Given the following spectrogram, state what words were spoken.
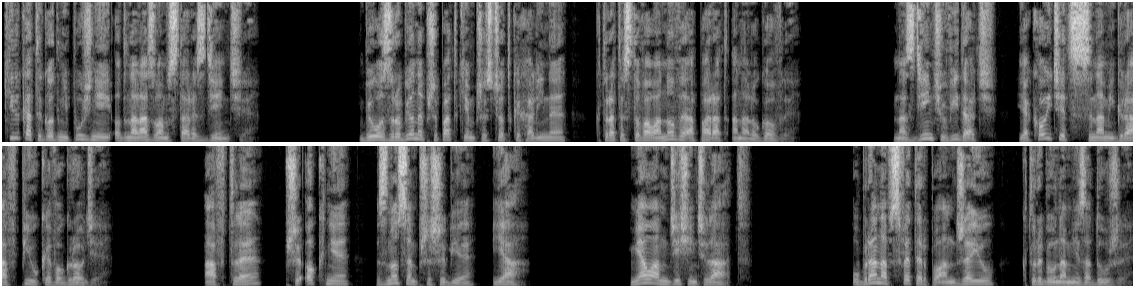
Kilka tygodni później odnalazłam stare zdjęcie. Było zrobione przypadkiem przez ciotkę Halinę, która testowała nowy aparat analogowy. Na zdjęciu widać, jak ojciec z synami gra w piłkę w ogrodzie. A w tle, przy oknie, z nosem przy szybie, ja. Miałam dziesięć lat. Ubrana w sweter po Andrzeju, który był na mnie za duży.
